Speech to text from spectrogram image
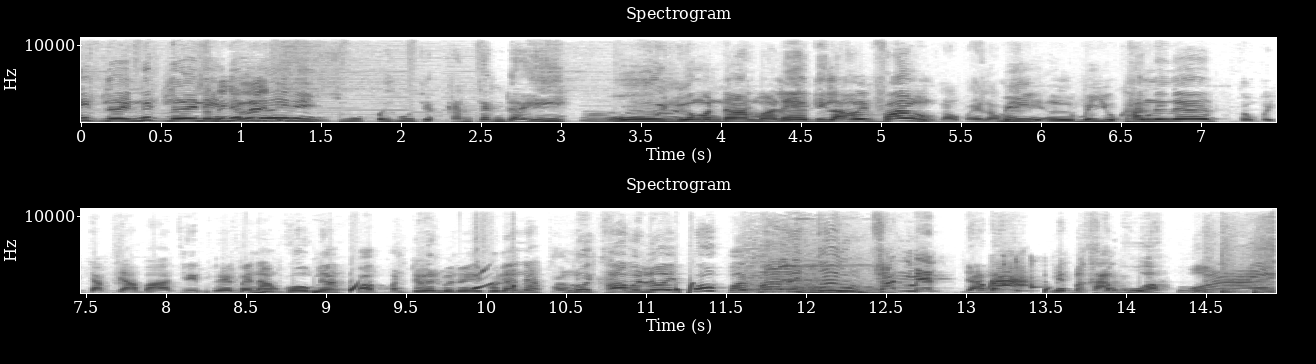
นิดเลยนิดเลยนี่นิดเลยนี่สู้ไปสู้จะกันจังไดโอ้ยเรื่องมันนานมาแล้วที่เราให้ฟังเราไปเรามีเออมีอยู่ครั้งหนึ่งนะต้องไปจับยาบ้าที่เพลแม่น้ำโขงนะปั๊บมันเดินไปเลยไอ้คนนั้นนะทางนู้นเข้าไปเลยปุ๊บเปิดพาเลยตึ้งพันเม็ดยาบ้าเม็ดมะขามครัวว้าย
